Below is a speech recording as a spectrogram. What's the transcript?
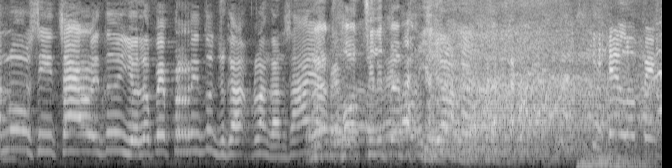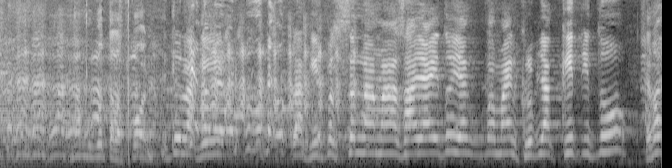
anu si Cel itu Yellow Pepper itu juga pelanggan saya. Red Hot Chili Pepper ya. Iya. Yellow paper. Emang gue telepon. Itu lagi lagi pesen nama saya itu yang pemain grupnya Kid itu. Siapa?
